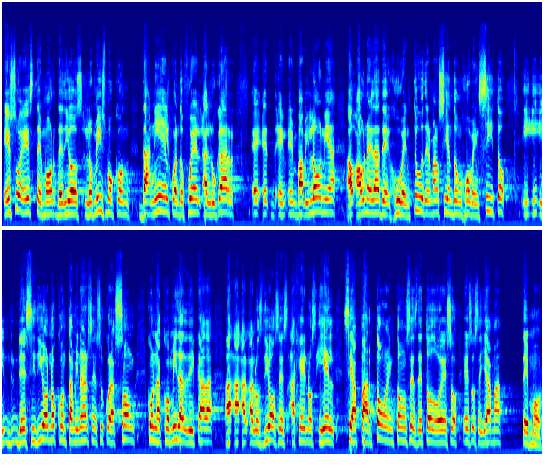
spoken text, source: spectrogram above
Eso es temor de Dios. Lo mismo con Daniel cuando fue al lugar eh, eh, en, Babilonia a, una edad de juventud, hermano, siendo un jovencito y, decidió no contaminarse en su corazón con la comida dedicada a, los dioses ajenos y él se apartó entonces de todo eso. Eso se llama temor.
